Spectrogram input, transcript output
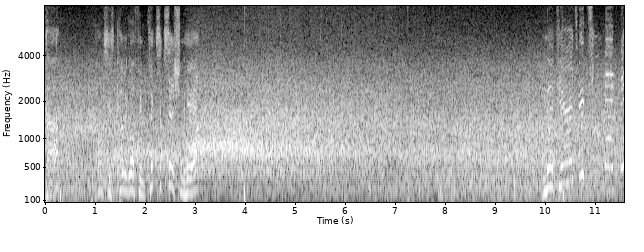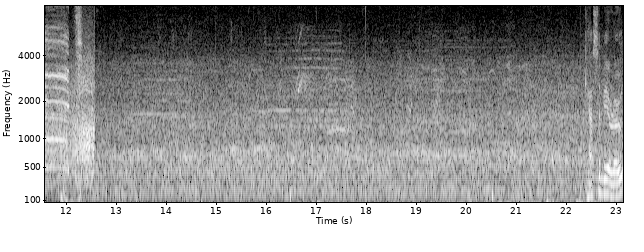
Kaká. Passes coming off in quick succession here. Nedved, it's Nedved! Casemiro.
